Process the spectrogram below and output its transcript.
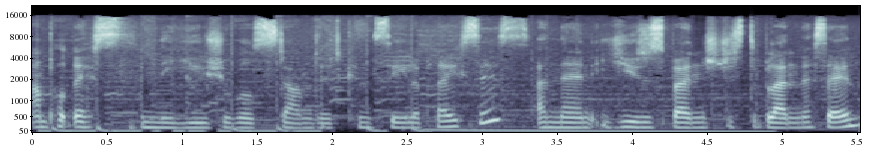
and put this in the usual standard concealer places and then use a sponge just to blend this in.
